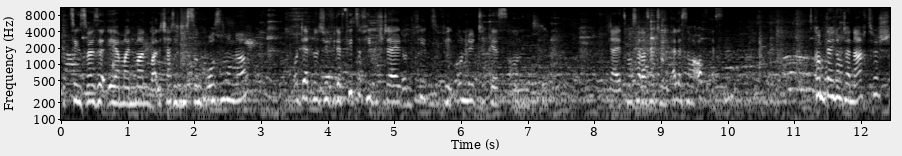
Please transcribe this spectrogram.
Beziehungsweise eher mein Mann, weil ich hatte nicht so einen großen Hunger. Und der hat natürlich wieder viel zu viel bestellt und viel zu viel Unnötiges. Und ja, jetzt muss er das natürlich alles noch aufessen. Jetzt kommt gleich noch der Nachtisch.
